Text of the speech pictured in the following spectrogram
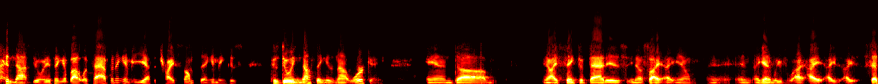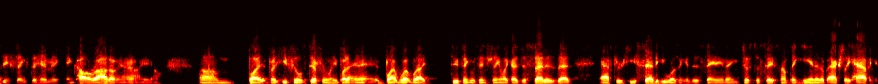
and not do anything about what's happening. I mean, you have to try something. I mean, because because doing nothing is not working. And um, you know, I think that that is, you know, so I, I you know, and, again, we've, I, I, I said these things to him in, in Colorado, and I, you know, um, but, but he feels differently. But, but what, what I do think was interesting, like I just said, is that after he said he wasn't going to say anything, just to say something, he ended up actually having a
